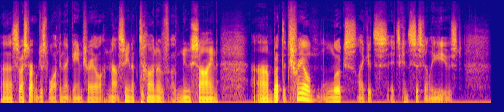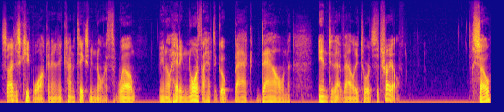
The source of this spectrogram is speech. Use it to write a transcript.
Uh, so I start just walking that game trail. I'm not seeing a ton of, of new sign, um, but the trail looks like it's it's consistently used. So I just keep walking, and it kind of takes me north. Well, you know, heading north, I have to go back down into that valley towards the trail. So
